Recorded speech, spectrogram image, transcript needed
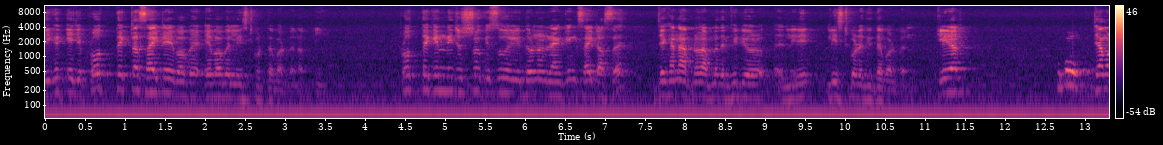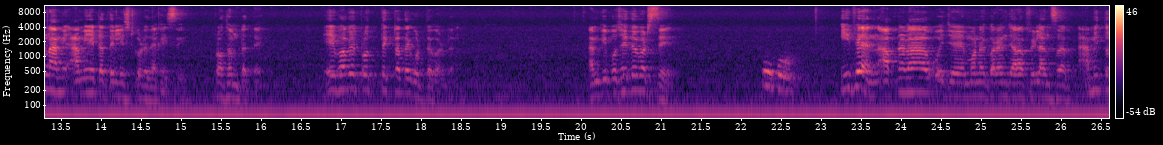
লিখে এই যে প্রত্যেকটা সাইটে এভাবে এভাবে লিস্ট করতে পারবেন আপনি। প্রত্যেকের নিজস্ব কিছু এই ধরনের র্যাঙ্কিং সাইট আছে যেখানে আপনারা আপনাদের ভিডিও লিস্ট করে দিতে পারবেন। ক্লিয়ার যেমন আমি আমি এটাতে লিস্ট করে দেখাইছি প্রথমটাতে। এইভাবে প্রত্যেকটাতে করতে পারবেন। আমি কি বোঝাইতে পারছি? ইভেন আপনারা ওই যে মনে করেন যারা ফ্রিল্যান্সার আমি তো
